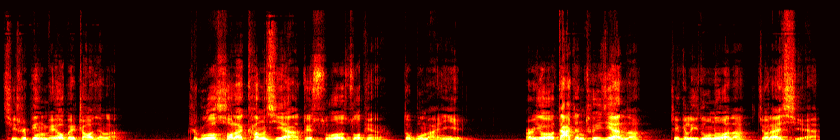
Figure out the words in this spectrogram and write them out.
其实并没有被招进来。只不过后来康熙啊对所有的作品都不满意，而又有大臣推荐呢，这个利杜讷呢就来写，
